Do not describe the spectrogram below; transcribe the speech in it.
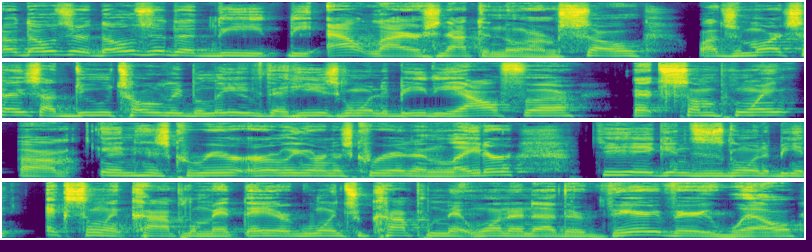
know, those are those are the, the the outliers, not the norm. So while Ja'Marr Chase, I do totally believe that he's going to be the alpha at some point um, in his career, earlier in his career than later. Tee Higgins is going to be an excellent complement. They are going to complement one another very, very well.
